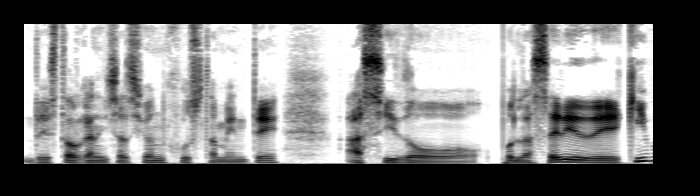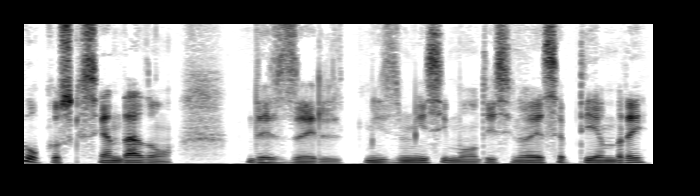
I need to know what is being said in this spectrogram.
de, esta organización justamente ha sido pues la serie de equívocos que se han dado desde el mismísimo 19 de septiembre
